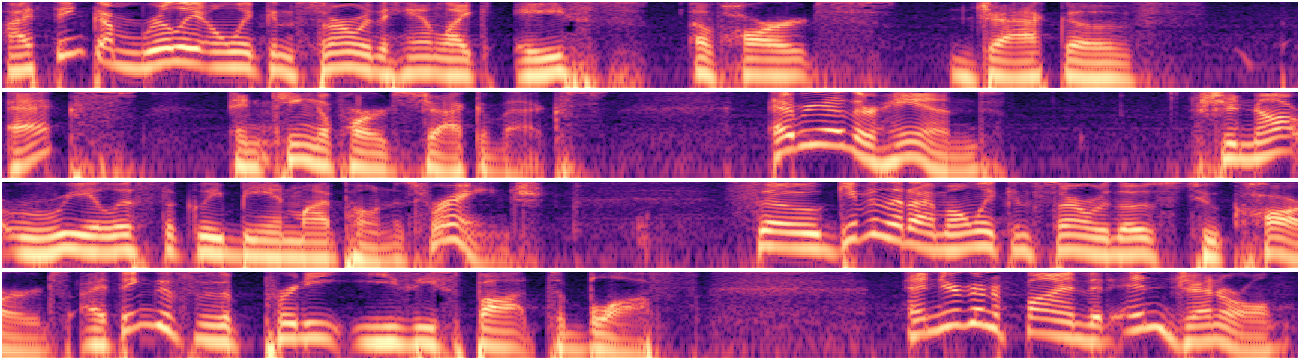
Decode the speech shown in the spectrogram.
I think I'm really only concerned with a hand like Ace of Hearts, Jack of X, and King of Hearts, Jack of X. Every other hand should not realistically be in my opponent's range. So, given that I'm only concerned with those two cards, I think this is a pretty easy spot to bluff. And you're going to find that in general,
